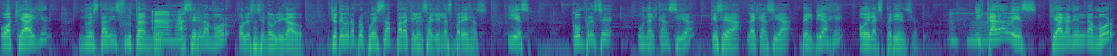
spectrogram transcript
o a que alguien no está disfrutando Ajá. hacer el amor o lo está haciendo obligado. Yo tengo otra propuesta para que lo ensayen las parejas y es cómprense una alcancía que sea la alcancía del viaje o de la experiencia. Y cada vez que hagan el amor,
